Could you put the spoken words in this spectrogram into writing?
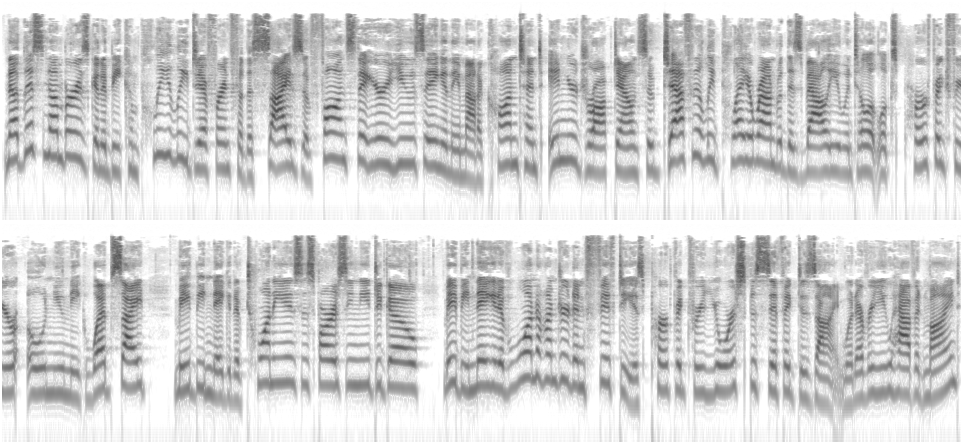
Now, this number is going to be completely different for the size of fonts that you're using and the amount of content in your dropdown, so definitely play around with this value until it looks perfect for your own unique website. Maybe negative 20 is as far as you need to go. Maybe negative 150 is perfect for your specific design. Whatever you have in mind,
